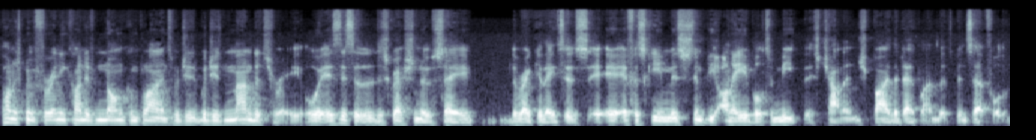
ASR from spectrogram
punishment for any kind of non-compliance, which is which is mandatory, or is this at the discretion of, say, the regulators if a scheme is simply unable to meet this challenge by the deadline that's been set for them?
